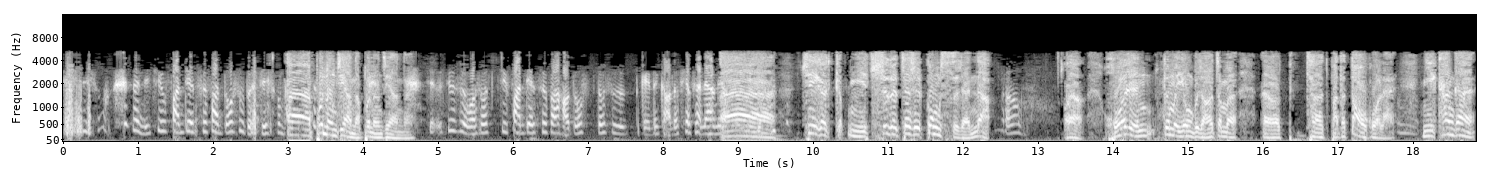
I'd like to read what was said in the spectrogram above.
那你去饭店吃饭多数都这样吗？呃，不能这样的，不能这样的，就就是我说去饭店吃饭，好多都是给人搞得漂漂亮亮的。哎、这个你吃的这是供死人的，哦，啊，活人根本用不着这么呃，他把它倒过来。你看看，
